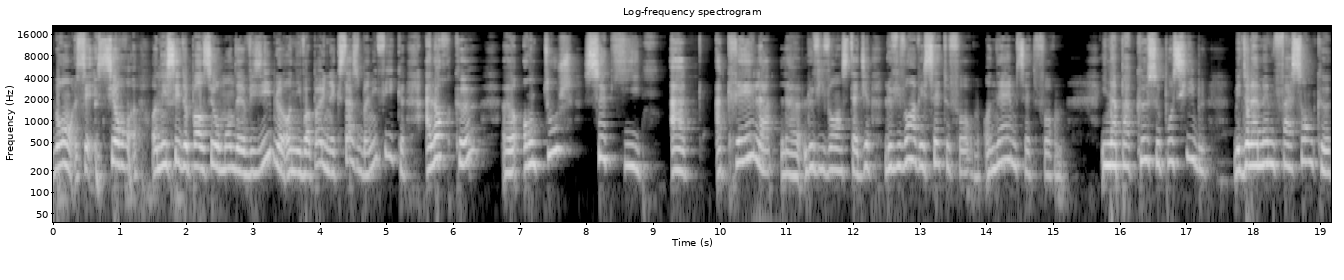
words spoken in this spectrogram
bon, si on, on, essaie de penser au monde invisible, on n'y voit pas une extase magnifique. Alors que euh, on touche ce qui a, a créé la, la, le vivant, c'est-à-dire le vivant avait cette forme. On aime cette forme. Il n'a pas que ce possible. Mais de la même façon que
